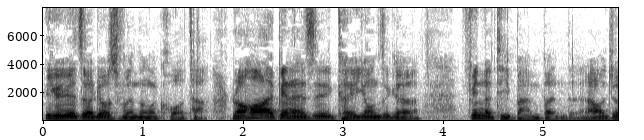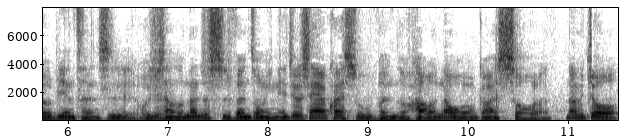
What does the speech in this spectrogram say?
一个月只有六十分钟的 quota，然后后来变成是可以用这个 Finity 版本的，然后就变成是，我就想说那就十分钟以内，就现在快十五分钟，好，那我赶快收了，那么就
